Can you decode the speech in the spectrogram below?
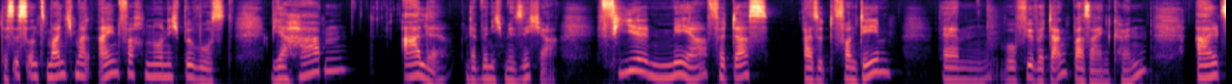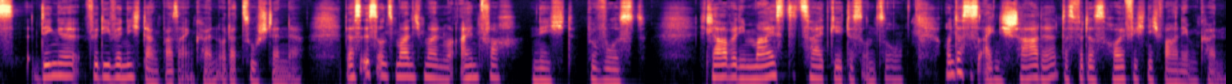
Das ist uns manchmal einfach nur nicht bewusst. Wir haben alle, und da bin ich mir sicher, viel mehr für das, also von dem, ähm, wofür wir dankbar sein können, als Dinge, für die wir nicht dankbar sein können oder Zustände. Das ist uns manchmal nur einfach nicht bewusst. Ich glaube, die meiste Zeit geht es uns so. Und das ist eigentlich schade, dass wir das häufig nicht wahrnehmen können.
